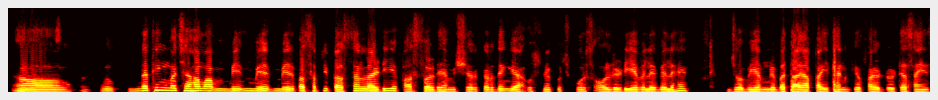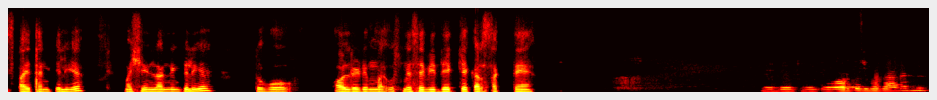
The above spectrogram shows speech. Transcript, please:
नथिंग मच हम अब मे, मे, मेरे पास अपनी पर्सनल आईडी है पासवर्ड है हम शेयर कर देंगे उसमें कुछ कोर्स ऑलरेडी अवेलेबल हैं जो भी हमने बताया पाइथन के फायर डेटा साइंस पाइथन के लिए मशीन लर्निंग के लिए तो वो ऑलरेडी उसमें से भी देख के कर सकते हैं। और कुछ बताना है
